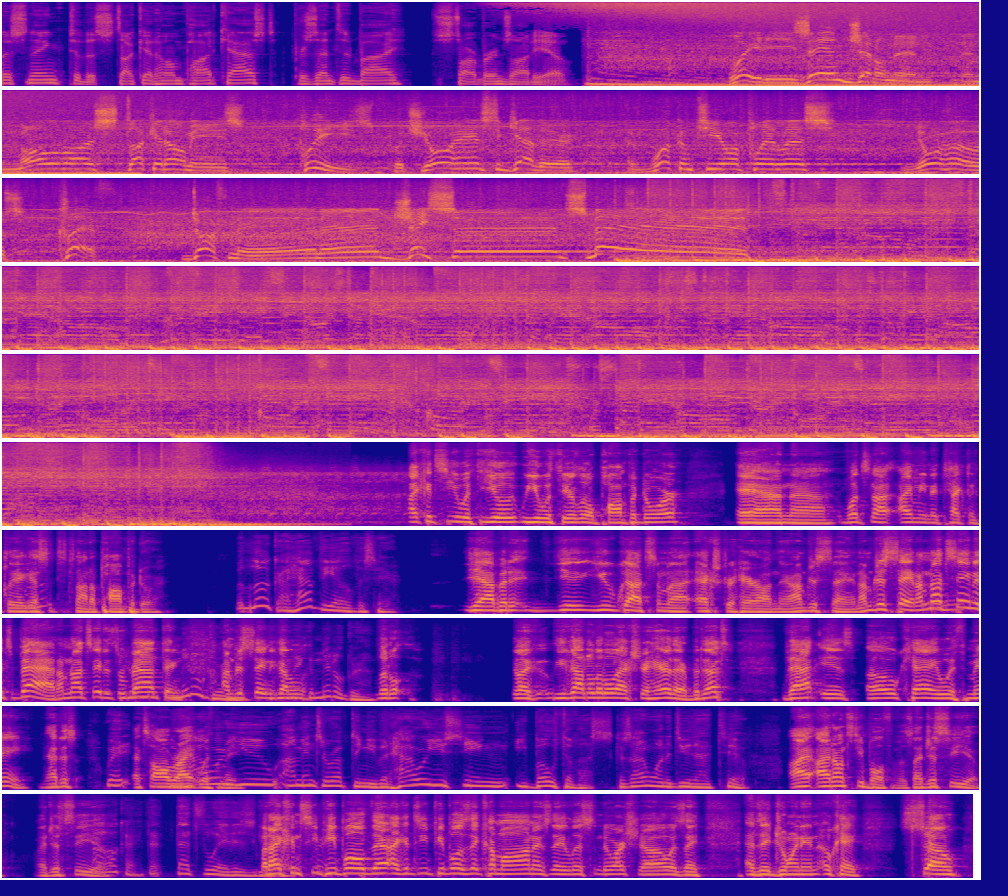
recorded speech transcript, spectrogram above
Listening to the Stuck at Home podcast presented by Starburns Audio. Ladies and gentlemen, and all of our stuck at homies, please put your hands together and welcome to your playlist your hosts, Cliff, Dorfman, and Jason Smith. I could see with you you with your little pompadour and uh what's not I mean technically I guess it's not a pompadour. But look, I have the Elvis hair. Yeah, but it, you you got some uh, extra hair on there. I'm just saying. I'm just saying. I'm not saying it's bad. I'm not saying it's a bad thing. I'm just saying you got a, a middle ground. little like you got a little extra hair there, but that's that is okay with me. That is Wait, that's all right how with are me. You, I'm interrupting you, but how are you seeing both of us? Because I want to do that too. I I don't see both of us. I just see you. I just see you. Oh, okay, that, that's the way this is. but I can see people there. I can see people as they come on, as they listen to our show, as they as they join in. Okay, so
